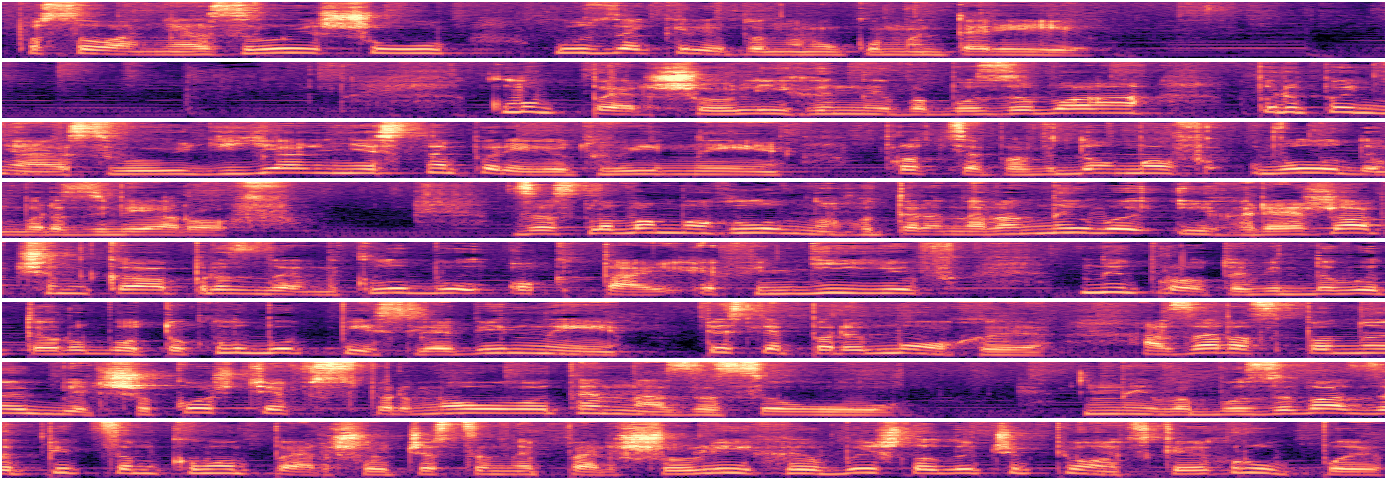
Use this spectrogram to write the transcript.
Посилання залишу у закріпленому коментарі. Клуб першої ліги Нива Бузова припиняє свою діяльність на період війни. Про це повідомив Володимир Звєров. За словами головного тренера Ниви Ігоря Жабченка, президент клубу Октай Ефіндіїв не проти відновити роботу клубу після війни, після перемоги. А зараз планує більше коштів спрямовувати на ЗСУ. Нива Бузова за підсумками першої частини першої ліги вийшла до чемпіонської групи,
